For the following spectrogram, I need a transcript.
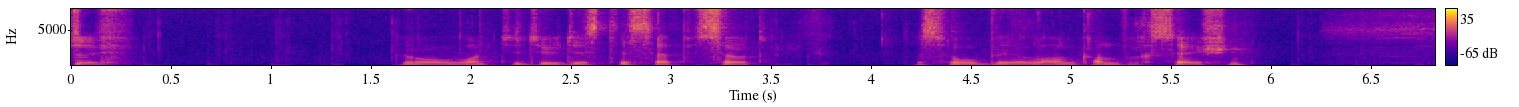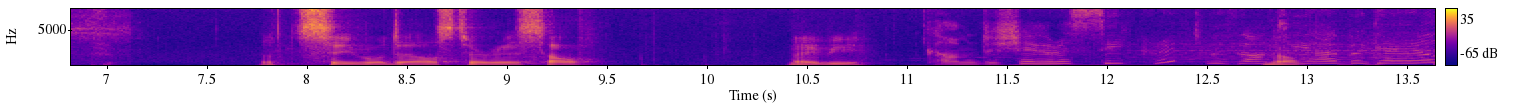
Do I want to do this this episode? This will be a long conversation. Let's see what else there is. Oh, maybe. Come to share a secret with Auntie Nope. Abigail?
